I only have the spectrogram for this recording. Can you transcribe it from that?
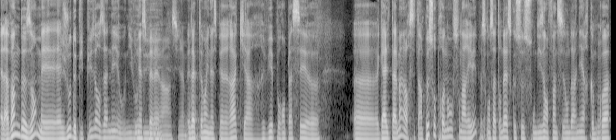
Elle a 22 ans, mais elle joue depuis plusieurs années au niveau Inès du... Pereira, hein, si jamais. Exactement, Inès Pereira qui est arrivée pour remplacer Gaël Talman. Alors c'était un peu surprenant son arrivée parce qu'on s'attendait à ce que ce qu'on disait en fin de saison dernière, comme Mhm. quoi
